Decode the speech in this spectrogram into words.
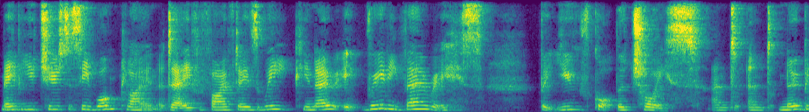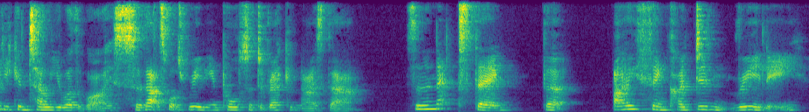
Maybe you choose to see one client a day for five days a week. You know, it really varies but you've got the choice and and nobody can tell you otherwise. So that's what's really important to recognize that. So the next thing that i think i didn't really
